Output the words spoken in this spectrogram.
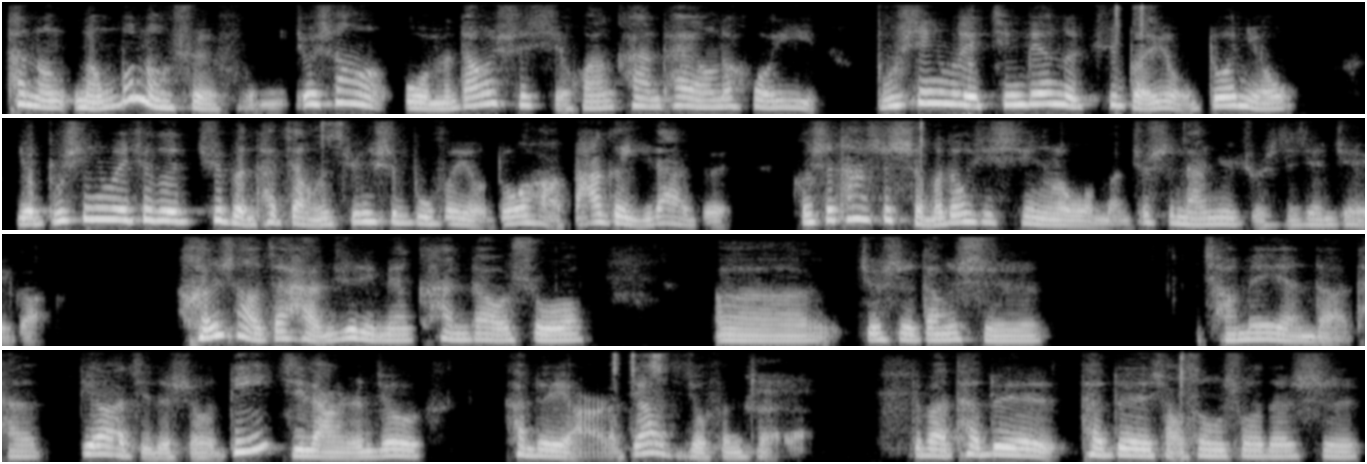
他能能不能说服你？就像我们当时喜欢看《太阳的后裔》，不是因为金边的剧本有多牛，也不是因为这个剧本它讲的军事部分有多好，八个一大堆。可是它是什么东西吸引了我们？就是男女主之间这个，很少在韩剧里面看到说，呃，就是当时乔梅演的，他第二集的时候，第一集两人就看对眼儿了，第二集就分手了，对吧？他对他对小宋说的是，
